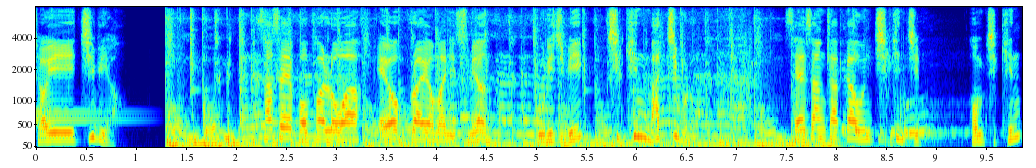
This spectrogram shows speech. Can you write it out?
저희 집이요. 사세 버팔로와 에어프라이어만 있으면 우리 집이 치킨 맛집으로 세상 가까운 치킨집 홈치킨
